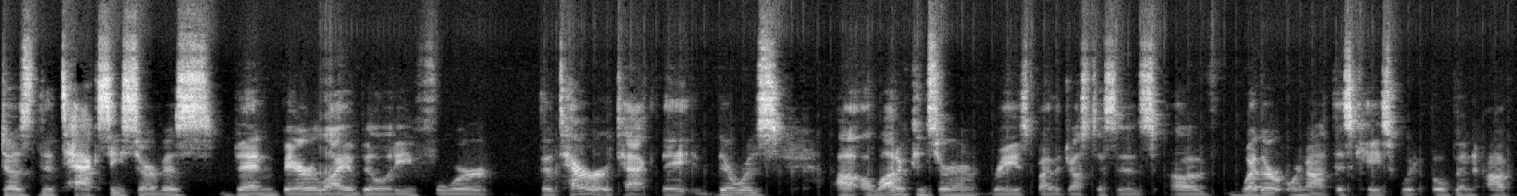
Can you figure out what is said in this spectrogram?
does the taxi service then bear liability for the terror attack? They, there was uh, a lot of concern raised by the justices of whether or not this case would open up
